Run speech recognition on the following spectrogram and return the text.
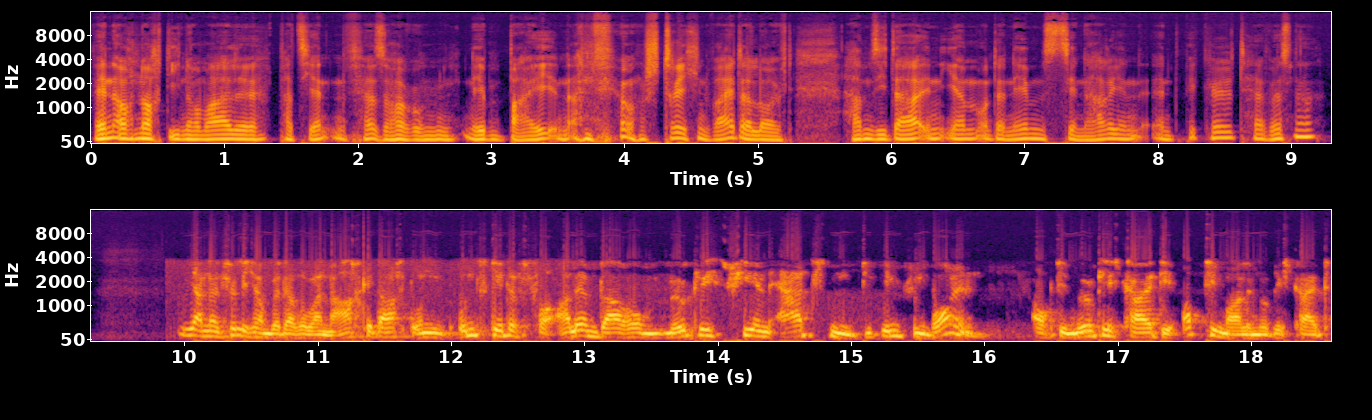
Wenn auch noch die normale Patientenversorgung nebenbei in Anführungsstrichen weiterläuft. Haben Sie da in Ihrem Unternehmen Szenarien entwickelt, Herr Wössner? Ja, natürlich haben wir darüber nachgedacht und uns geht es vor allem darum, möglichst vielen Ärzten, die impfen wollen, auch die Möglichkeit, die optimale Möglichkeit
